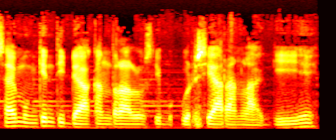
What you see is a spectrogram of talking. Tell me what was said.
saya mungkin tidak akan terlalu sibuk bersiaran lagi,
